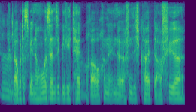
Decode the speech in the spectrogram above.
Mhm. Ich glaube, dass wir eine hohe Sensibilität brauchen in der Öffentlichkeit dafür,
